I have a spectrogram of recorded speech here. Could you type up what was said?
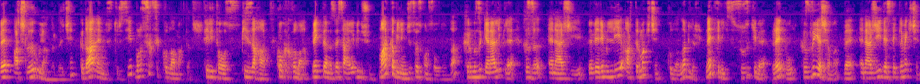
ve açlığı uyandırdığı için gıda endüstrisi bunu sık sık kullanmaktadır. Fritos, Pizza Hut, Coca-Cola, McDonald's vesaire bir düşün. Marka bilinci söz konusu olduğunda kırmızı genellikle hızı, enerjiyi ve verimliliği arttırmak için kullanılabilir. Netflix, Suzuki ve Red Bull hızlı yaşamı ve enerjiyi desteklemek için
